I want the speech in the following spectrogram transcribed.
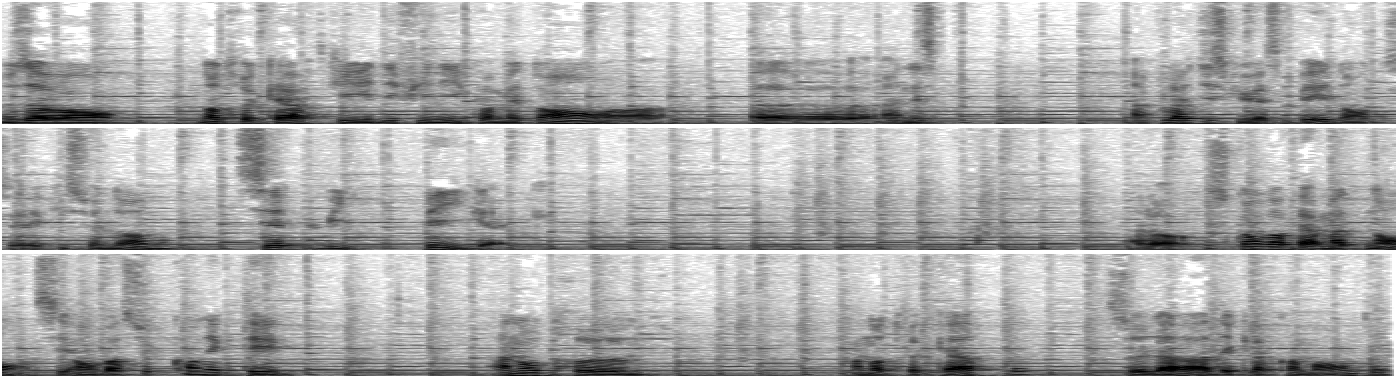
nous avons notre carte qui est définie comme étant euh, un, un flash disque USB donc, qui se nomme circuit PY. Alors, ce qu'on va faire maintenant, c'est on va se connecter à notre, à notre carte, cela avec la commande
